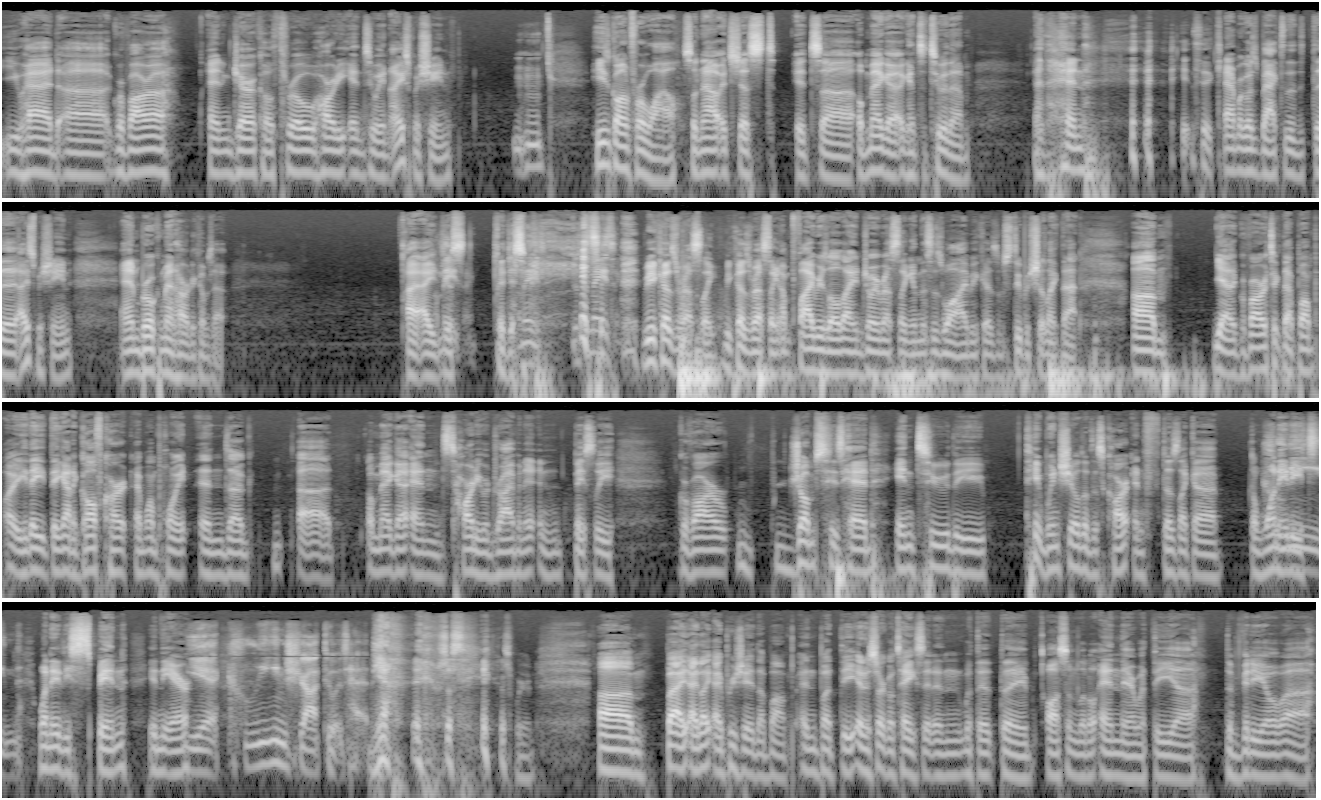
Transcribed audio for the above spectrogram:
you had uh, Guevara and Jericho throw Hardy into an ice machine. Mm-hmm. He's gone for a while, so now it's just it's uh, Omega against the two of them, and then the camera goes back to the, the ice machine, and Broken Man Hardy comes out. I, I just it just Amazing. Just it's amazing. because wrestling because wrestling. I'm five years old. I enjoy wrestling, and this is why because of stupid shit like that. Um, yeah, Guevara took that bump. Uh, They they got a golf cart at one point, and uh, uh, Omega and Hardy were driving it, and basically Guevara jumps his head into the, the windshield of this cart and f- does like a a 180 Clean. 180 spin in the air. Yeah, clean shot to his head. Yeah, it was just it was weird. Um, but I, I like I appreciated the bump, and but the inner circle takes it, and with the the awesome little end there with the uh the video uh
